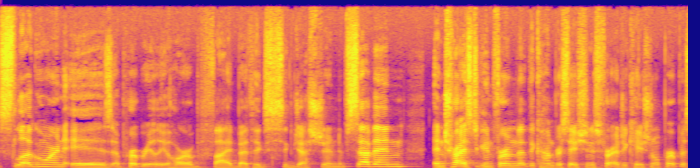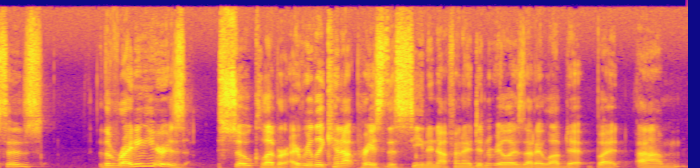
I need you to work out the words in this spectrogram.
Slughorn is appropriately horrified by the suggestion of seven and tries to confirm that the conversation is for educational purposes. The writing here is so clever. I really cannot praise this scene enough, and I didn't realize that I loved it. But um,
